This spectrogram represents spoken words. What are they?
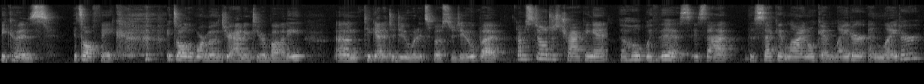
because it's all fake. it's all the hormones you're adding to your body um, to get it to do what it's supposed to do, but I'm still just tracking it. The hope with this is that the second line will get lighter and lighter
